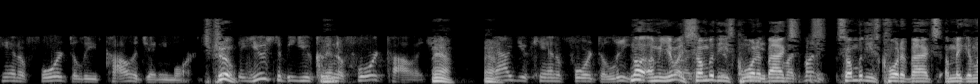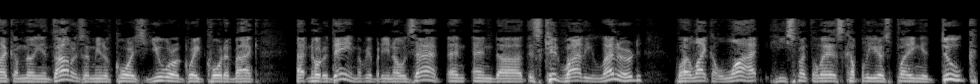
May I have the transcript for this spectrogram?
can't afford to leave college anymore. It's true. It used to be you couldn't afford college. Yeah. yeah. Now you can't afford to leave. No, I mean you're right. Some of these They're paying you too much money. quarterbacks, some of these quarterbacks are making like a million dollars. I mean, of course, you were a great quarterback at Notre Dame. Everybody knows that. And and uh, this kid Riley Leonard, who I like a lot, he spent the last couple of years playing at Duke.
